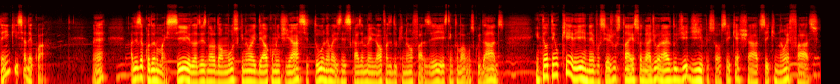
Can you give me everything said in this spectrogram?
Tem que se adequar. Né? Às vezes acordando mais cedo, às vezes na hora do almoço, que não é ideal, como a gente já citou, né? mas nesse caso é melhor fazer do que não fazer, e aí você tem que tomar alguns cuidados. Então tem o querer, né? Você ajustar a sua grade horária do dia a dia, pessoal. Eu sei que é chato, sei que não é fácil.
